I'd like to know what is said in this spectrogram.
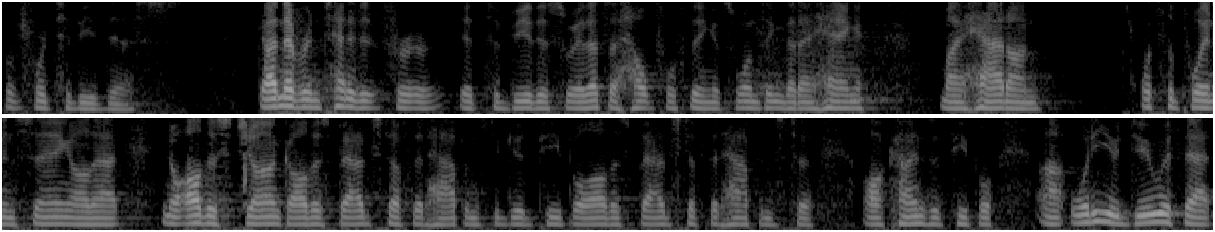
but for it to be this. God never intended it for it to be this way. That's a helpful thing. It's one thing that I hang my hat on What's the point in saying all that? You know, all this junk, all this bad stuff that happens to good people, all this bad stuff that happens to all kinds of people. Uh, what do you do with that?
